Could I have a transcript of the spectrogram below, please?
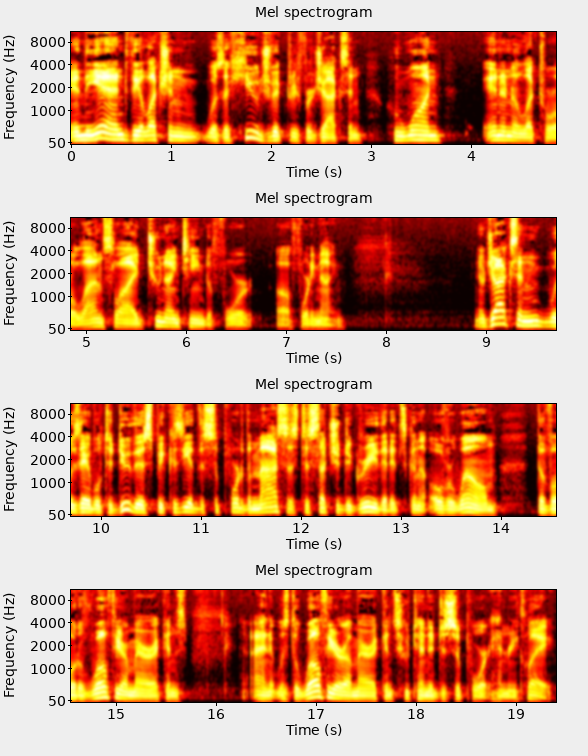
In the end, the election was a huge victory for Jackson, who won in an electoral landslide 219 to 449. Uh, now, Jackson was able to do this because he had the support of the masses to such a degree that it's going to overwhelm the vote of wealthier Americans and it was the wealthier Americans who tended to support Henry Clay.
